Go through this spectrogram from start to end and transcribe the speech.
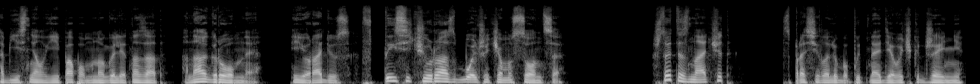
объяснял ей папа много лет назад. «Она огромная. Ее радиус в тысячу раз больше, чем у Солнца». «Что это значит?» спросила любопытная девочка Дженни.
